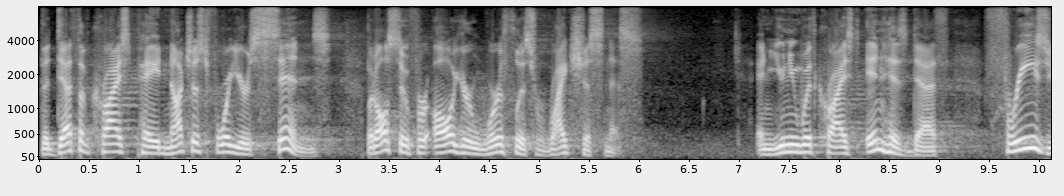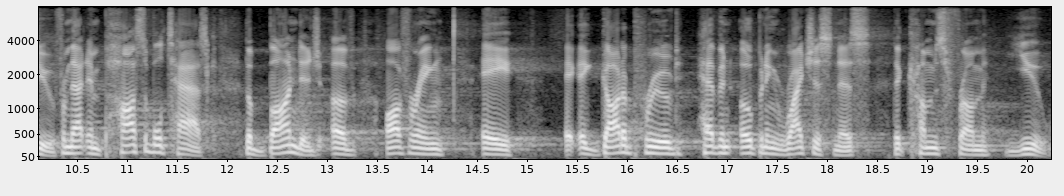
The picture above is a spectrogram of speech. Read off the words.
the death of Christ paid not just for your sins, but also for all your worthless righteousness. And union with Christ in his death frees you from that impossible task, the bondage of offering a, a God approved, heaven opening righteousness that comes from you.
